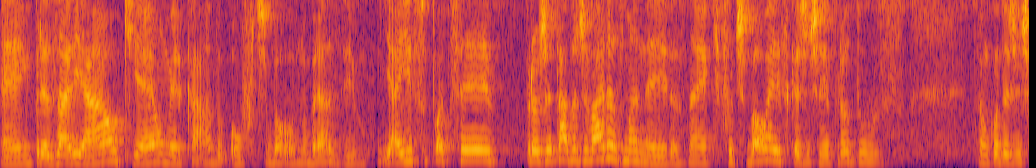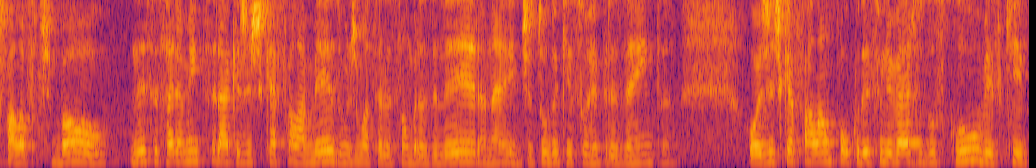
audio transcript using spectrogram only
é, empresarial que é o mercado ou futebol no Brasil. E aí isso pode ser projetado de várias maneiras, né? Que futebol é esse que a gente reproduz. Então, quando a gente fala futebol, necessariamente será que a gente quer falar mesmo de uma seleção brasileira, né? E de tudo que isso representa? Ou a gente quer falar um pouco desse universo dos clubes que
